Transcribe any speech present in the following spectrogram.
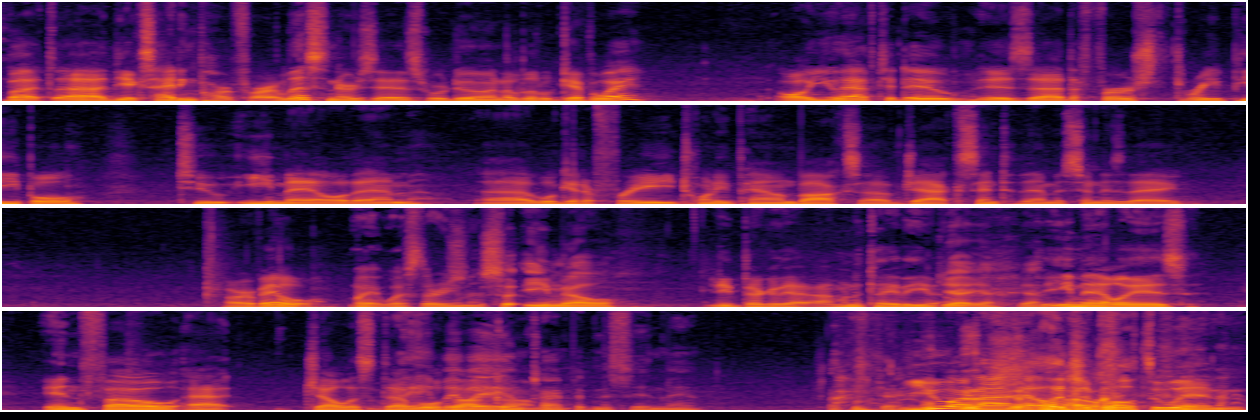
But uh, the exciting part for our listeners is we're doing a little giveaway. All you have to do is uh, the first three people to email them uh, will get a free 20 pound box of Jack sent to them as soon as they are available. Wait, what's their email? So email. Either, yeah, I'm going to tell you the email. Yeah, yeah, yeah. The email is info at Wait, wait, wait, I'm typing this in, man. Okay. You are not eligible to win.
